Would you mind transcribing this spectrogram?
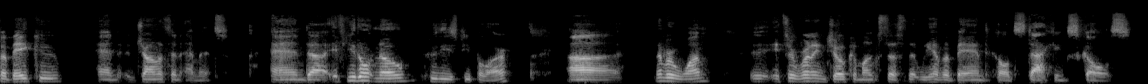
Fabeku, and Jonathan Emmett. And uh, if you don't know who these people are, uh, number one, it's a running joke amongst us that we have a band called Stacking Skulls,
